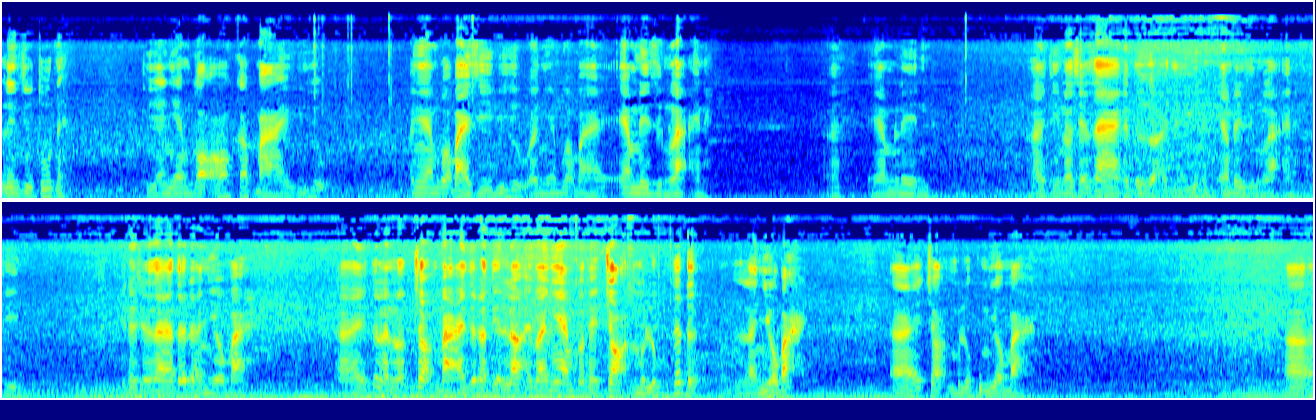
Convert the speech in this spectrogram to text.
lên youtube này thì anh em gõ các bài ví dụ anh em gõ bài gì? Ví dụ anh em gõ bài em nên dừng lại này. À, em lên. Đấy thì nó sẽ ra cái từ gọi gì này. Em nên dừng lại này thì thì nó sẽ ra rất là nhiều bài. Đấy tức là nó chọn bài rất là tiện lợi và anh em có thể chọn một lúc rất được là nhiều bài. Đấy chọn một lúc nhiều bài. Đó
